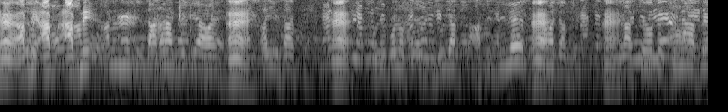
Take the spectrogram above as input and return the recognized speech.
হ্যাঁ আপনি আপনি হয়। হ্যাঁ। হ্যাঁ। উনি বলল দুই লাখ আশি দিলে হ্যাঁ। হ্যাঁ। লাস্টে ওতে কিনা আছে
